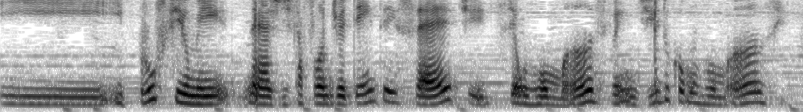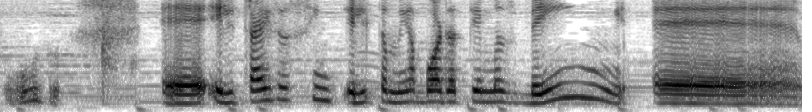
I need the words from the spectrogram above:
E, e para um filme, né, a gente está falando de 87, de ser um romance, vendido como um romance e tudo, é, ele traz assim, ele também aborda temas bem, é,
